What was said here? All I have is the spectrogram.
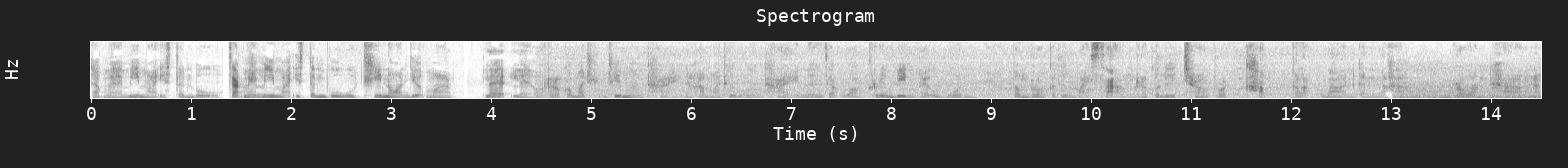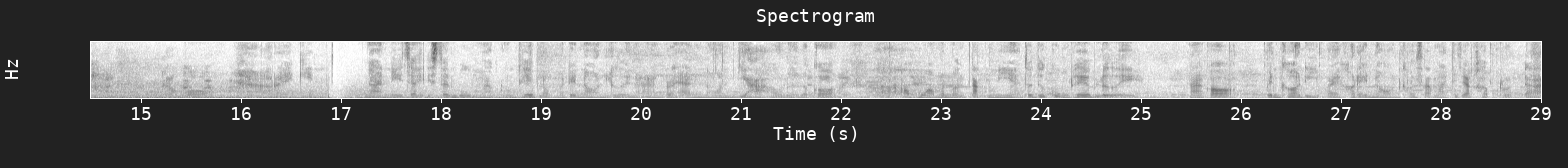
จากแมอามี่มาอิสตันบูลจากแมอามี่มาอิสตันบูลที่นอนเยอะมาก และแล้วเราก็มาถึงที่เมืองไทยนะคะ มาถึงเมืองไทย เนื่องจากว่าเครื่องบินไปอุบลต้องรอกันถึงบ่ายสามเราก็เลยเช่ารถขับกลับบ้านกันนะคะ ระหว่างทางนะคะ เราก็หาอะไรกิน งานนี้จากอิสตันบูลมากรุงเทพเราไม่ได้นอนเลยนะไรอันนอนยาวเลย แล้วก็เอาหัวมันหนุนตักเมียจนถึงกรุงเทพเลยนะก็เป็นข้อดีไปเขาได้นอนเขาสามารถที่จะขับรถได้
